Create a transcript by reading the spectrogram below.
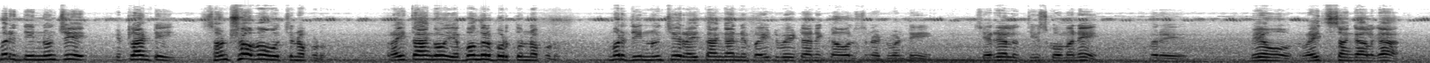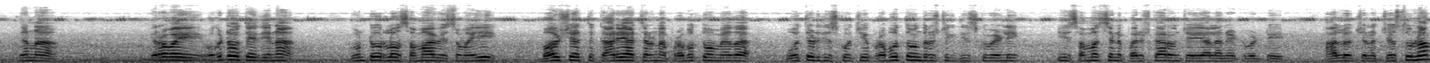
మరి దీని నుంచి ఇట్లాంటి సంక్షోభం వచ్చినప్పుడు రైతాంగం ఇబ్బందులు పడుతున్నప్పుడు మరి దీని నుంచి రైతాంగాన్ని బయట వేయటానికి కావలసినటువంటి చర్యలు తీసుకోమని మరి మేము రైతు సంఘాలుగా నిన్న ఇరవై ఒకటో తేదీన గుంటూరులో సమావేశమయ్యి భవిష్యత్తు కార్యాచరణ ప్రభుత్వం మీద ఒత్తిడి తీసుకొచ్చి ప్రభుత్వం దృష్టికి తీసుకువెళ్ళి ఈ సమస్యను పరిష్కారం చేయాలనేటువంటి ఆలోచన చేస్తున్నాం.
